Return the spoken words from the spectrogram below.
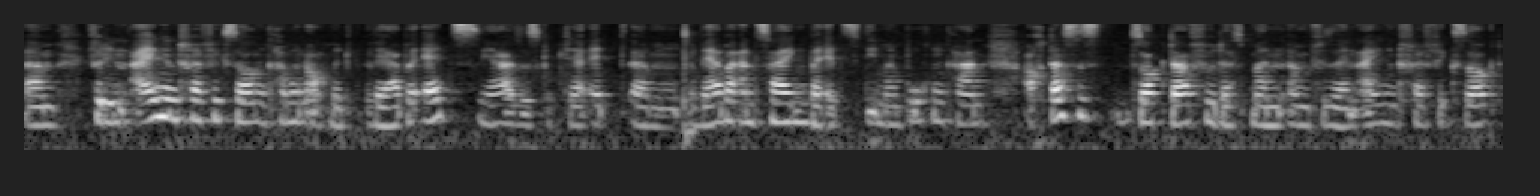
Ähm, für den eigenen Traffic sorgen kann man auch mit Werbe-Ads. Ja, also es gibt ja Ad, ähm, Werbeanzeigen bei Ads, die man buchen kann. Auch das ist, sorgt dafür, dass man ähm, für seinen eigenen Traffic sorgt.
